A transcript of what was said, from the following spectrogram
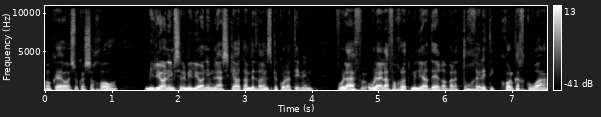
אוקיי? או השוק השחור, מיליונים של מיליונים, להשקיע אותם בדברים ספקולטיביים, ואולי אולי להפוך להיות מיליארדר, אבל התוחלת היא כל כך גרועה,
